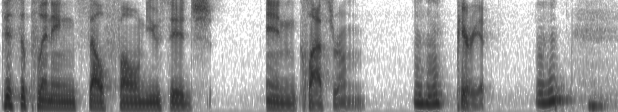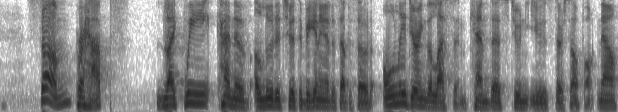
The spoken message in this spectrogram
disciplining cell phone usage in classroom. Mm-hmm. Period. Mm-hmm. Some perhaps like we kind of alluded to at the beginning of this episode only during the lesson can the student use their cell phone. Now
